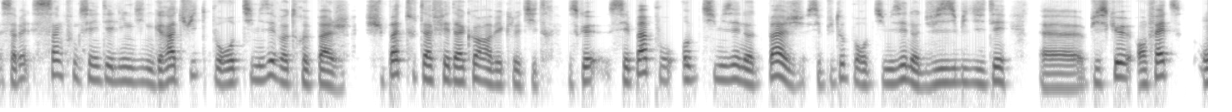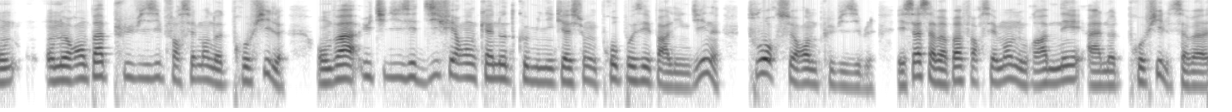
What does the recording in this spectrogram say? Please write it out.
s'appelle «5 fonctionnalités LinkedIn gratuites pour optimiser votre page». Je suis pas tout à fait d'accord avec le titre, parce que c'est pas pour optimiser notre page, c'est plutôt pour optimiser notre visibilité, puisque en fait, on on ne rend pas plus visible forcément notre profil. On va utiliser différents canaux de communication proposés par LinkedIn pour se rendre plus visible. Et ça, ça va pas forcément nous ramener à notre profil. Ça va,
